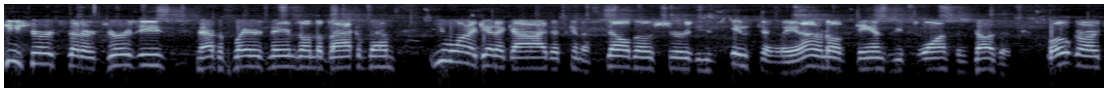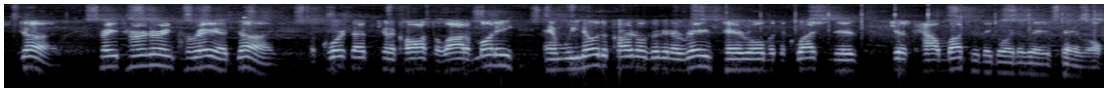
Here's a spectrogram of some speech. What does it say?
T-shirts that are jerseys that have the players' names on the back of them. You want to get a guy that's going to sell those jerseys instantly, and I don't know if Dansby Swanson does it. Bogaerts does. Trea Turner and Correa does. Of course, that's going to cost a lot of money, and we know the Cardinals are going to raise payroll, but the question is just how much are they going to raise payroll?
